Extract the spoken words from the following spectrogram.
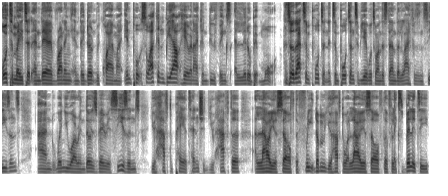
automated and they're running and they don't require my input. So i can be out here and i can do things a little bit more. And so that's important. It's important to be able to understand that life is in seasons. And when you are in those various seasons you have to pay attention. You have to allow yourself the freedom. You have to allow yourself the flexibility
